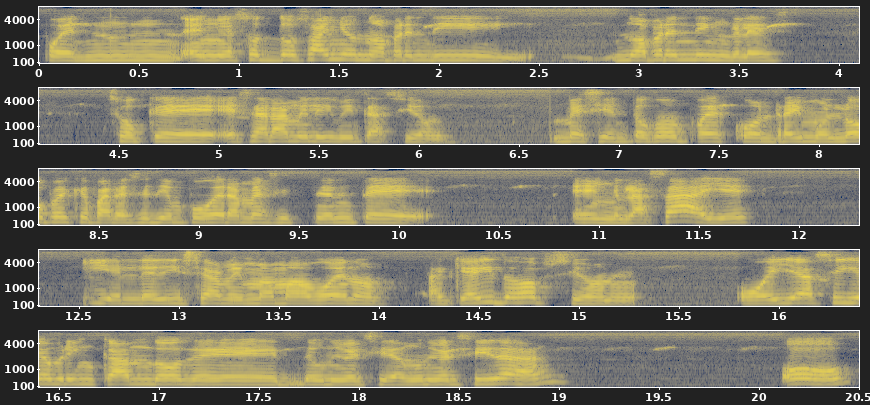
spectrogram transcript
pues en esos dos años no aprendí, no aprendí inglés. So que esa era mi limitación. Me siento como pues con Raymond López, que para ese tiempo era mi asistente en la Salle y él le dice a mi mamá, bueno, aquí hay dos opciones, o ella sigue brincando de, universidad en universidad, o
